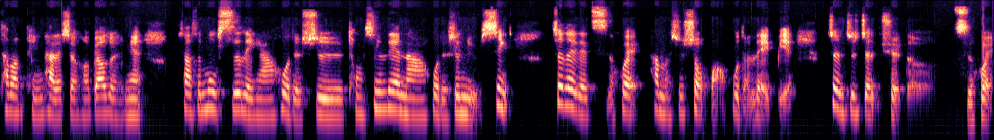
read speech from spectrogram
他们平台的审核标准里面，像是穆斯林啊，或者是同性恋啊，或者是女性这类的词汇，他们是受保护的类别，政治正确的词汇。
